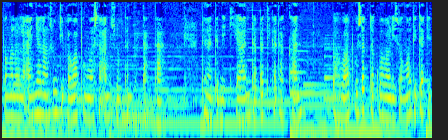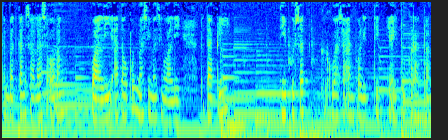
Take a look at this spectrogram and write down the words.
pengelolaannya langsung di bawah penguasaan Sultan bertahta. Dengan demikian dapat dikatakan bahwa pusat dakwah Wali Songo tidak ditempatkan salah seorang wali ataupun masing-masing wali, tetapi di pusat kekuasaan politik yaitu keraton.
